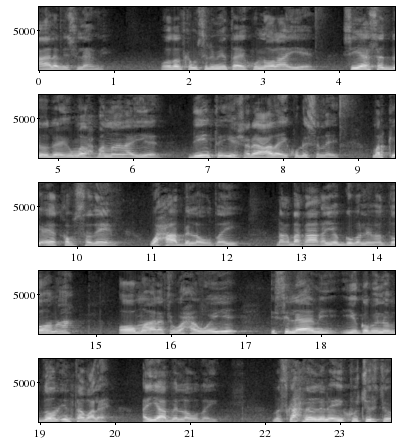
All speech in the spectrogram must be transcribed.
caalam islaami oo dadka muslimiinta ay ku noolaayeen siyaasadooda ay u madax bannaanayeen diinta iyo shareecada ay ku dhisnayd markii ay qabsadeen waxaa bilowday dhaqdhaqaaqyo gobonimo doon ah oo maaragtay waxaa weeye islaami iyo gobonimo doon intaba leh ayaa bilowday. Maskaxdoodana ay ku jirto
